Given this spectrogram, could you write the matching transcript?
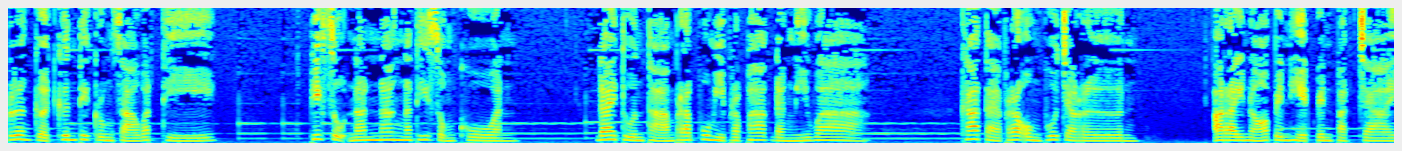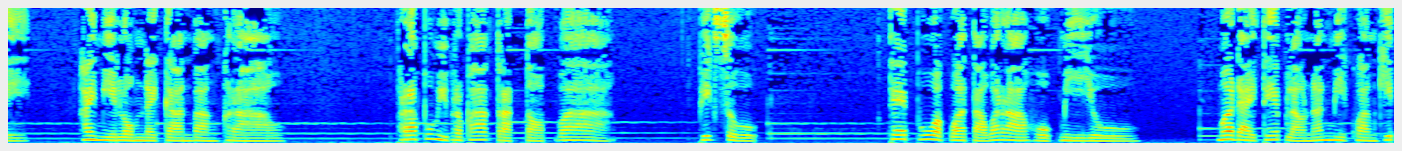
เรื่องเกิดขึ้นที่กรุงสาวัตถี ภิกษุนั้นนั่งณที่สมควร ได้ทูลถามพระผู้มีพระภาคดังนี้ว่า ข้าแต่พระองค์ผู้เจริญ อะไรหนอเป็นเหตุเป็นปัจจัย ให้มีลมในการบางคราว พระผู้มีพระภาคตรัสตอบว่า ภิกษุ เทพพวกวาตาวราหกมีอยู่ เมื่อใดเทพเหล่านั้นมีความคิด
